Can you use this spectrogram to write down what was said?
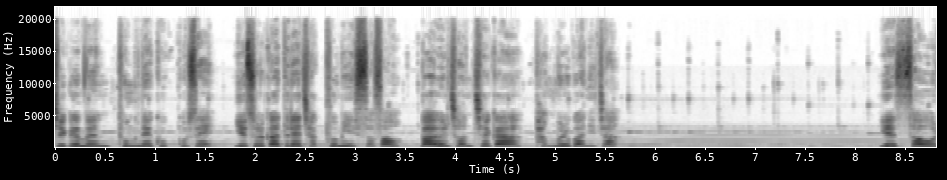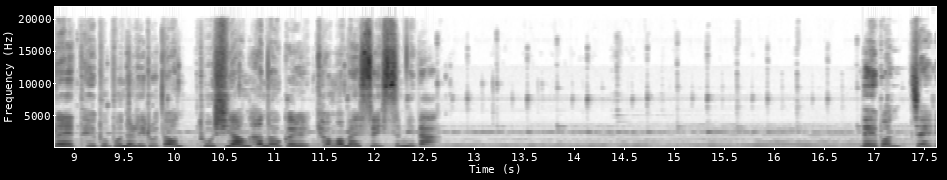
지금은 동네 곳곳에 예술가들의 작품이 있어서 마을 전체가 박물관이자 옛 서울의 대부분을 이루던 도시형 한옥을 경험할 수 있습니다. 네 번째,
